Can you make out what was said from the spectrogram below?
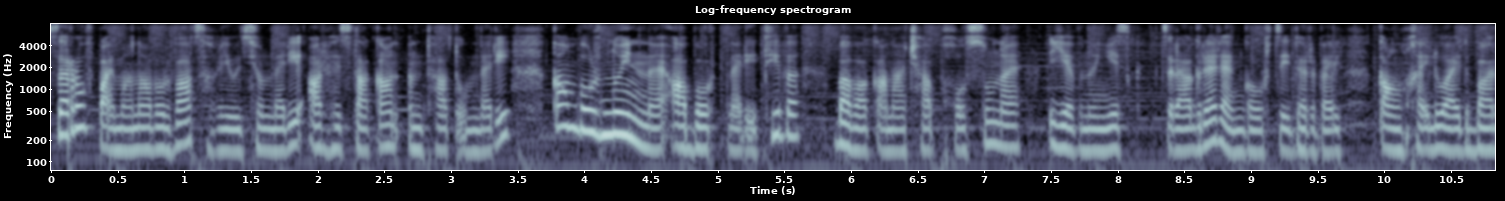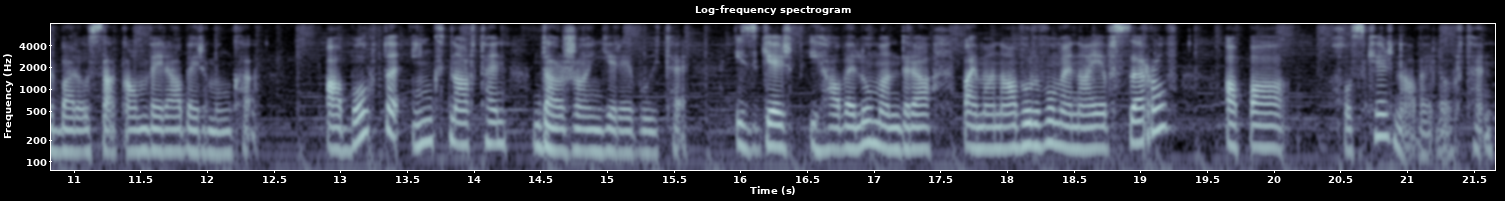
սերով պայմանավորված հղիությունների արհեստական ընդհատումների կամ որ նույնն է աբորտների թիվը բավականաչափ խոսուն է եւ նույնիսկ ծրագրեր են գործի դրվել կանխելու այդ բարբարոսական վերաբերմունքը աբորտը ինքն արդեն դաժան երևույթ է։ Իսկ երբ ի հավելումը դրա պայմանավորվում է նաև սեռով, ապա խոսքերն ավելորդ են։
